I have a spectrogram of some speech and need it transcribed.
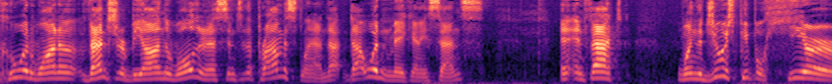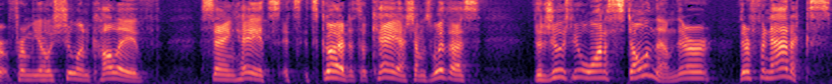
who would want to venture beyond the wilderness into the promised land? That that wouldn't make any sense. In, in fact, when the Jewish people hear from Yehoshua and Kalev saying, "Hey, it's it's it's good, it's okay, Hashem's with us," the Jewish people want to stone them. They're they're fanatics.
